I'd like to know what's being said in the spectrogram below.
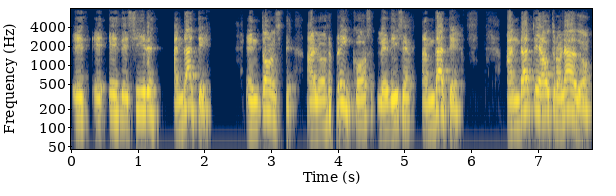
es decir, andate, entonces, a los ricos le dicen, andate, andate a otro lado.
